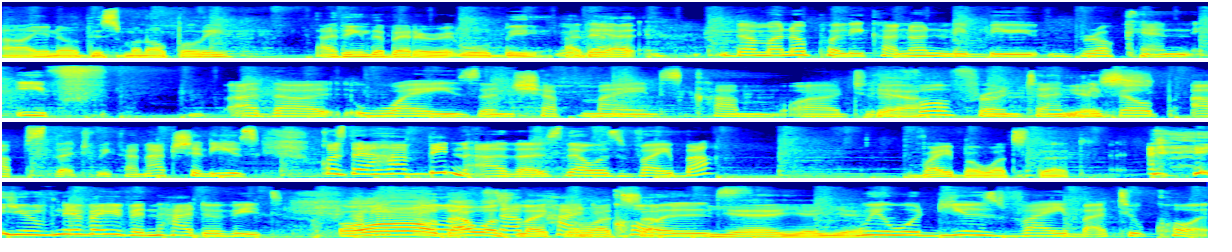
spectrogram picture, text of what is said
uh, you know, this monopoly, I think the better it will be. I think The, the monopoly can only be broken if other wise and sharp minds come uh, to Yeah. the forefront and Yes. develop apps that we can actually use. Because there have been others. There was Viber. Viber, what's that? You've never even heard of it. Oh, Before that was WhatsApp like a WhatsApp. calls, Yeah, yeah, yeah. We would use Viber to call.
